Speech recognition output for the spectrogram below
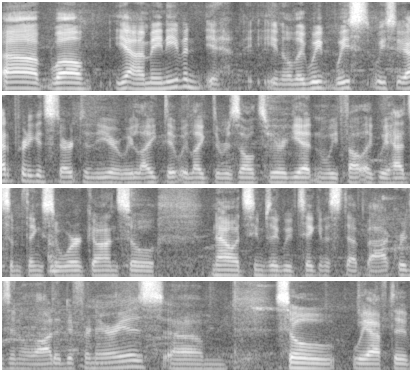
Uh, well, yeah, I mean, even you know, like we we we had a pretty good start to the year. We liked it. We liked the results we were getting. We felt like we had some things to work on. So now it seems like we've taken a step backwards in a lot of different areas. Um, so we have to,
